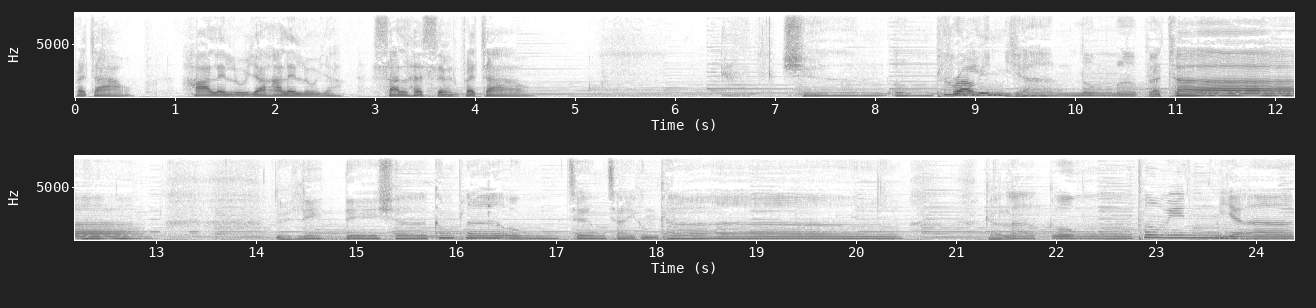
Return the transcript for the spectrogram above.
พระเจ้าฮาเลลูยาฮาเลลูยาสรรเสริญพระเจ้า เชิญองค์พระวิญญาณลงมาประทับทานด้วยฤทธิ์เดชะของพระองค์เจิมใจของข้าข้ารักองค์พระวิญญาณ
